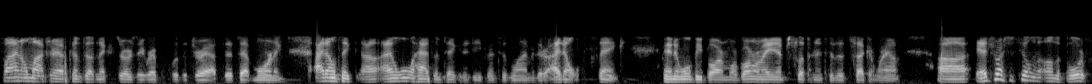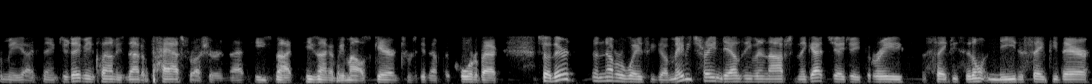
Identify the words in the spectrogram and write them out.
final mock draft comes out next Thursday, right before the draft. That that morning. I don't think uh, I won't have them taking a defensive lineman there. I don't think, and it won't be Barmore. Barmore may end up slipping into the second round. Uh, edge rush is still on the, board for me. I think Jadeveon Clowney's not a pass rusher in that he's not he's not going to be Myles Garrett in terms of getting up the quarterback. So there are a number of ways to go. Maybe trading down's even an option. They got JJ three, the safety, so they don't need a safety there.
